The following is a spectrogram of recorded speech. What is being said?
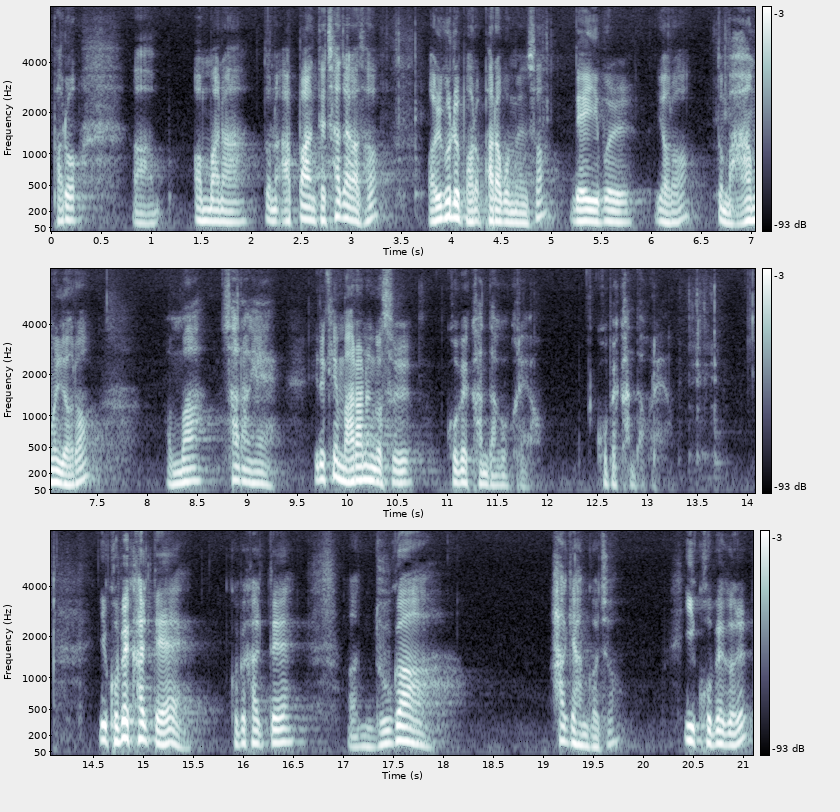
바로 어, 엄마나 또는 아빠한테 찾아가서 얼굴을 바라보면서 내 입을 열어 또 마음을 열어 엄마 사랑해 이렇게 말하는 것을 고백한다고 그래요. 고백한다고 그래요. 이 고백할 때 고백할 때 어, 누가 하게 한 거죠? 이 고백을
